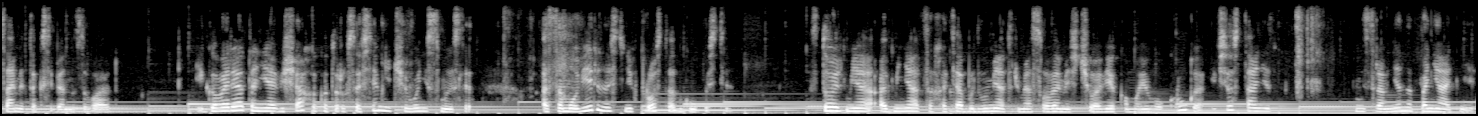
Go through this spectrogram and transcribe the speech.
сами так себя называют. И говорят они о вещах, о которых совсем ничего не смыслят, а самоуверенность у них просто от глупости. Стоит мне обменяться хотя бы двумя-тремя словами с человеком моего круга, и все станет несравненно понятнее,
